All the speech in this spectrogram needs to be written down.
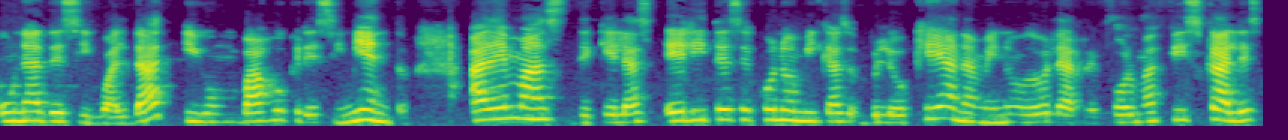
una desigualdad y un bajo crecimiento, además de que las élites económicas bloquean a menudo las reformas fiscales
